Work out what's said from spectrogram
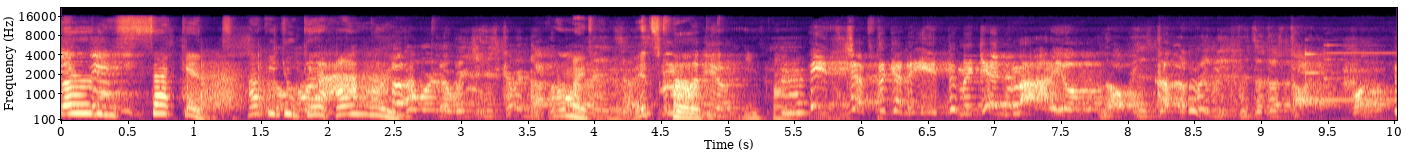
30 seconds. How could you get hungry? Don't worry, Luigi, he's coming back Oh my more pizzas. god, it's Kirby. Mario, He's hungry. he's just gonna eat them again, Mario. No, he's gonna bring these pizzas this time. What?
